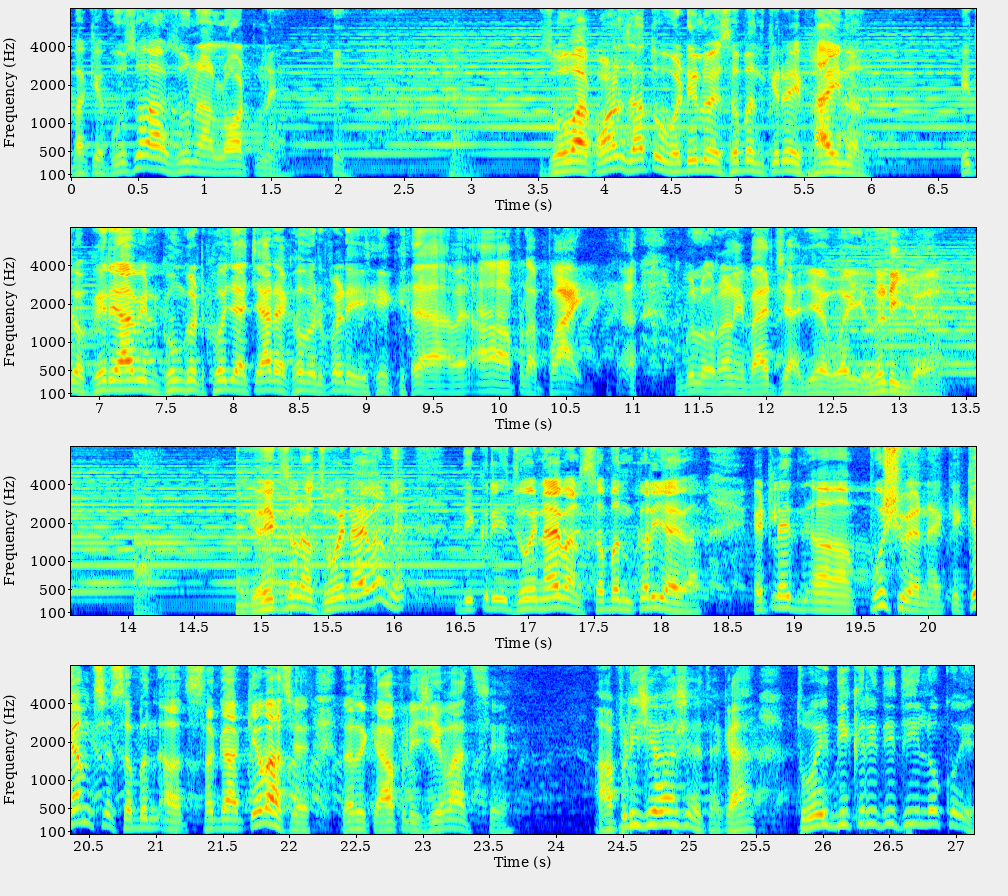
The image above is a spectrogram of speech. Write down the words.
બાકી પૂછો આ જૂના લોટને. જોવા કોણ જાતું? વડીલોએ સંબંધ કર્યો ફાઇનલ એ તો ઘરે આવીને ઘૂંઘટ ખોજ્યા ત્યારે ખબર પડી કે આ આપણા ભાઈ. ગુલો રાણી બાદશાહ જે હોય લડી ગયો એમ. હા. એક જણા જોઈને આવ્યા ને, દીકરી જોઈને આવ્યા ને, સંબંધ કરી આવ્યા. એટલે પૂછ્યું એને કે કેમ છે સંબંધ સગા કેવા છે? ત્યારે કે આપણી જેવા જ છે. આપણી જેવા છે? તો કે તોય દીકરી દીધી લોકોએ.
